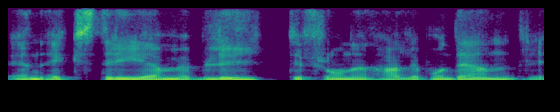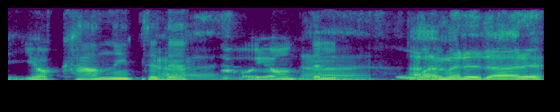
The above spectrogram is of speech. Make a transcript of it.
en extremblyt ifrån en hallemodendri. Jag kan inte nej, detta och jag har inte... Nej. nej, men det där är...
